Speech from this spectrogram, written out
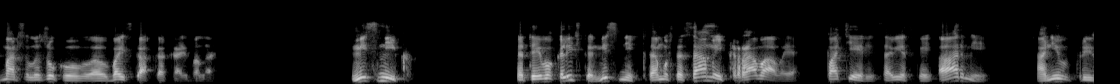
маршала Жукова в войсках какая была? Мясник. Это его кличка Мясник, потому что самые кровавые потери советской армии, они при,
